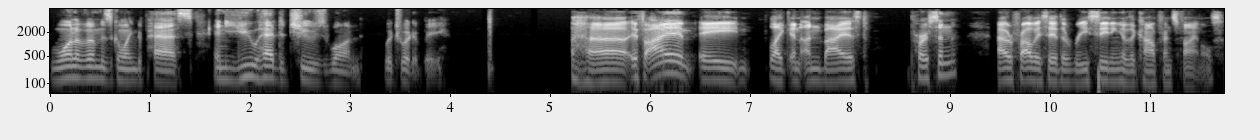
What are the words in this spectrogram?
one of them is going to pass, and you had to choose one. Which would it be? Uh, if I am a like an unbiased person, I would probably say the reseeding of the conference finals.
